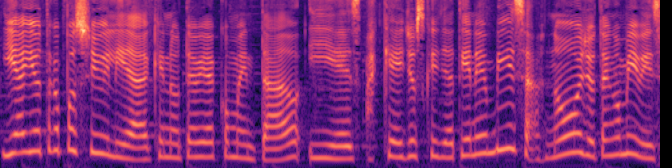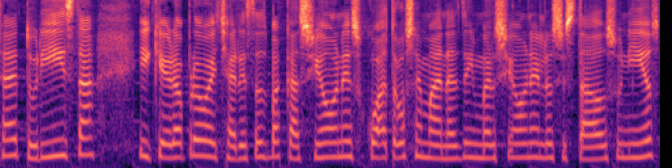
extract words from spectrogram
Y hay otra posibilidad que no te había comentado y es aquellos que ya tienen visa. No, yo tengo mi visa de turista y quiero aprovechar estas vacaciones, cuatro semanas de inmersión en los Estados Unidos,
